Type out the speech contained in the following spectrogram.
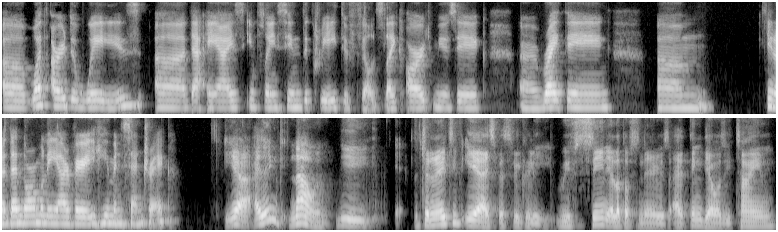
uh, what are the ways uh, that ai is influencing the creative fields like art music uh, writing um, you know that normally are very human centric? Yeah i think now the generative ai specifically we've seen a lot of scenarios. I think there was a time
